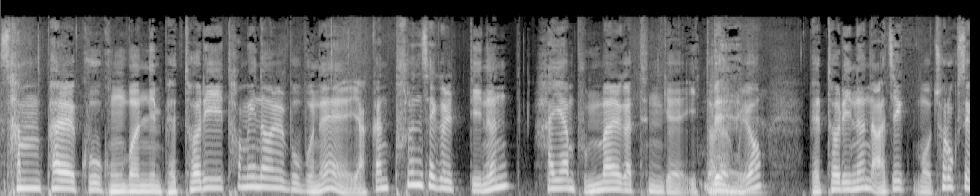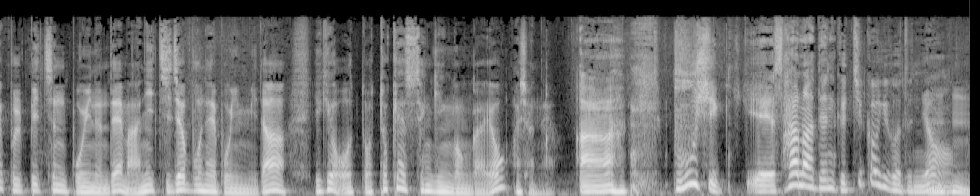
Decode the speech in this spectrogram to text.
3890번님 배터리 터미널 부분에 약간 푸른색을 띠는 하얀 분말 같은 게 있더라고요. 네. 배터리는 아직 뭐 초록색 불빛은 보이는데 많이 지저분해 보입니다. 이게 어, 어떻게 생긴 건가요? 하셨네요. 아, 부식에 산화된 그 찌꺼기거든요. 음흠.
